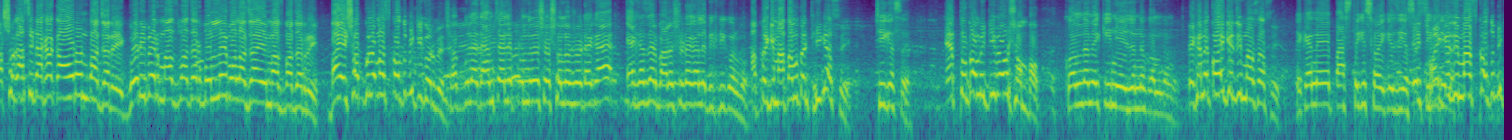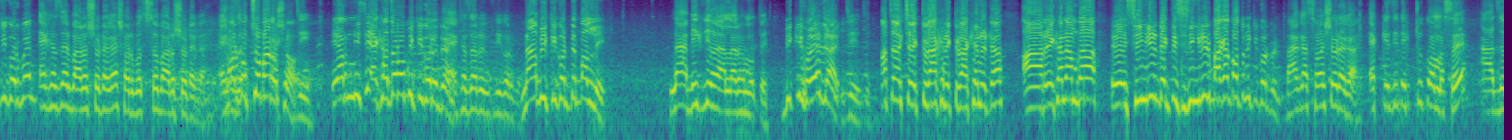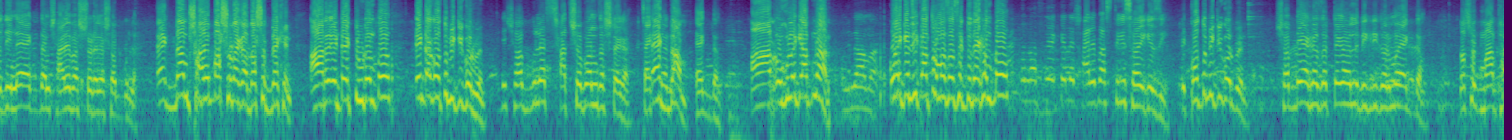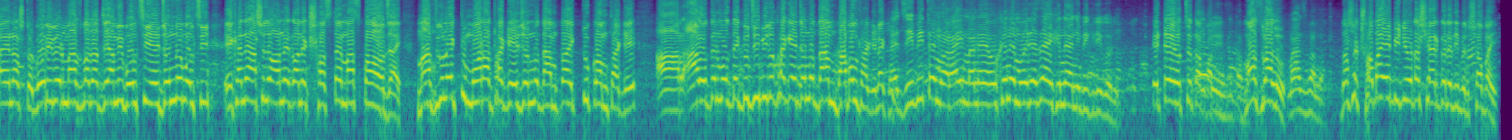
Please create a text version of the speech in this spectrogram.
দর্শক আশি টাকা কাওরন বাজারে। গরিবের মাছ বাজার বললেই বলা যায় এই মাছ বাজার। রে ভাই সবগুলো মাছ কত বিক্রি করবেন? সবগুলা দাম চাইলে পনেরোশো ষোলোশো টাকা এক হাজার বারোশো টাকা হলে বিক্রি করব। আপনার কি মাথা মতো ঠিক আছে? ঠিক আছে। এত কমে কীভাবে সম্ভব? কম দামে কিনি এই জন্য কম দামে। এখানে কয় কেজি মাছ আছে? এখানে পাঁচ থেকে ছয় কেজি আছে ছয় কেজি। মাছ কত বিক্রি করবেন? এক হাজার বারোশো টাকা সর্বোচ্চ বারোশো টাকা। সর্বোচ্চ বারোশো? জি। এর নিচে এক হাজারও বিক্রি করে দেন? এক হাজারও বিক্রি করব। না বিক্রি করতে পারলে? না বিক্রি হয় আল্লাহর রহমতে। বিক্রি হয়ে যায়? জি, জি। আচ্ছা আচ্ছা একটু রাখেন একটু রাখেন এটা। আর এখানে আমরা এই চিংড়ির দেখতেছি। চিংড়ির বাগা কত বিক্রি করবেন? ভাগা ছয়শো টাকা। এক কেজিতে একটু কম আছে। আর যদি না একদম সাড়ে পাঁচশো টাকা সবগুলা। একদম সাড়ে পাঁচশো টাকা দর্শক দেখেন। আর এটা একটু উঠান তো এটা কত বিক্রি করবেন? সবগুলা সাতশো পঞ্চাশ টাকা। একদম? একদম। আর ওগুলো কি আপনার? কয় কেজি কাতল মাছ আছে একটু দেখেন তো। এখানে সাড়ে পাঁচ থেকে ছয় কেজি। কত বিক্রি করবেন? সবটাই এক হাজার টাকা হলে বিক্রি করব একদম। দর্শক মাথায় নষ্ট গরিবের মাছ বাজার যে আমি বলছি এই জন্য বলছি এখানে আসলে অনেক অনেক সস্তায় মাছ পাওয়া যায়। মাছগুলো একটু মরা থাকে এই জন্য দামটা একটু কম থাকে। আর আড়তের মধ্যে একটু জীবিত থাকে এই জন্য দাম ডাবল থাকে নাকি? হ্যাঁ, জীবিত মরাই মানে ওখানে মরে যায় এখানে আমি বিক্রি করি। এটাই হচ্ছে। মাছ ভালো। মাছ ভালো। দর্শক সবাই এই ভিডিওটা শেয়ার করে দিবেন সবাই।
